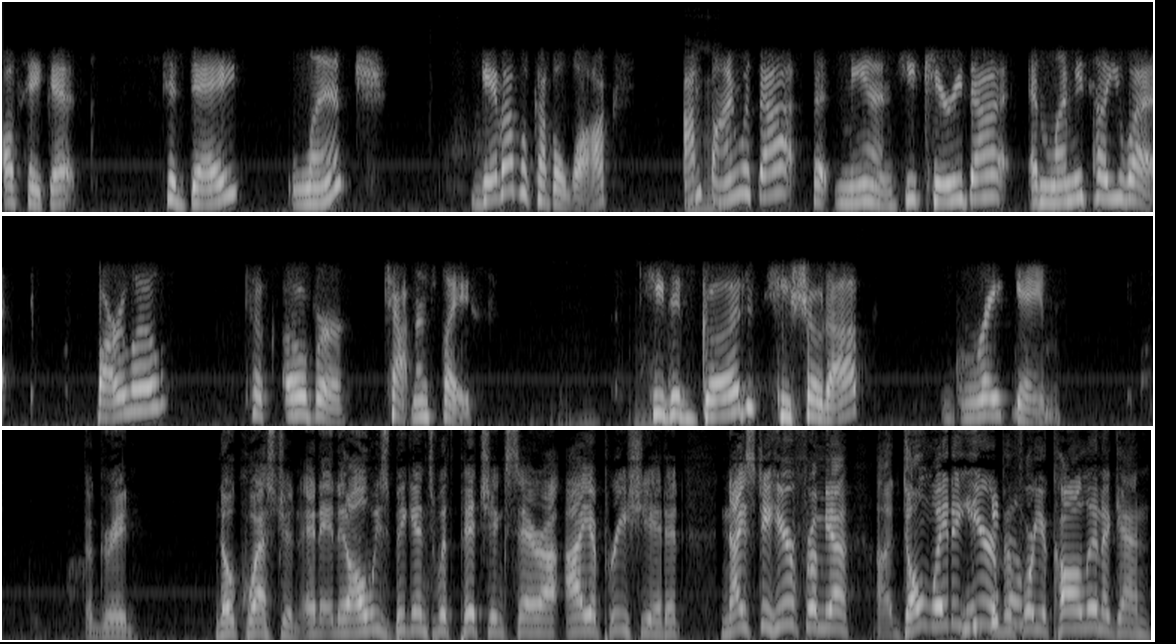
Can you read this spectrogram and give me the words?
I'll take it. Today, Lynch gave up a couple walks. I'm mm-hmm. fine with that, but man, he carried that. And let me tell you what, Barlow took over Chapman's place. He did good. He showed up. Great game. Agreed. No question. And it always begins with pitching, Sarah. I appreciate it. Nice to hear from you. Uh, don't wait a you year too. before you call in again.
